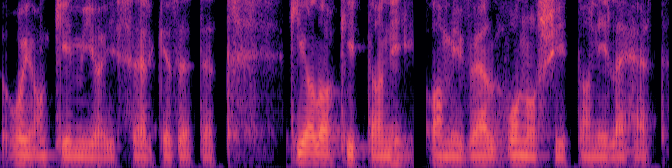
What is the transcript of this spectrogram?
olyan kémiai szerkezetet kialakítani, amivel honosítani lehet.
